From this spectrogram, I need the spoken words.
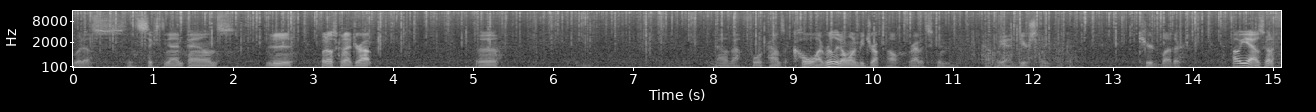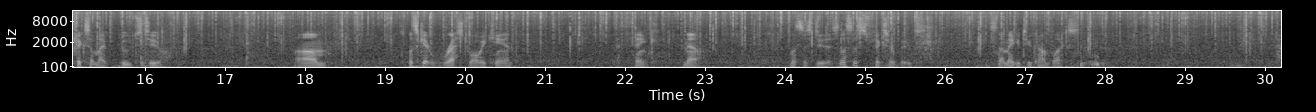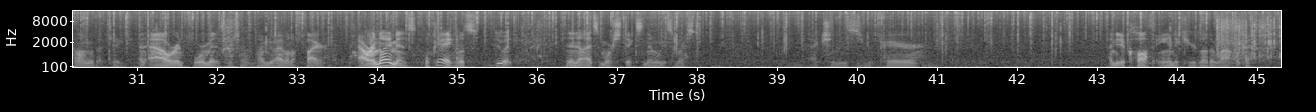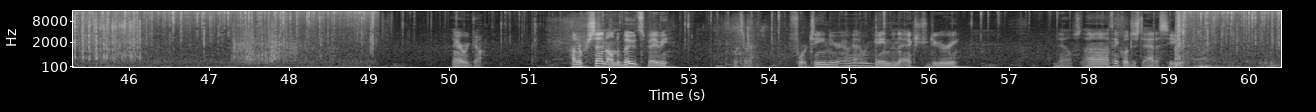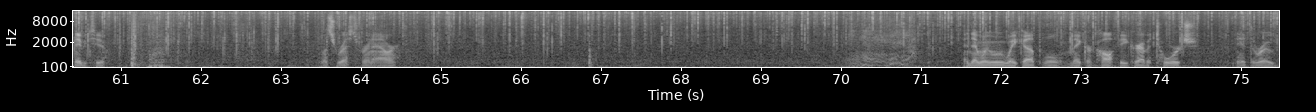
What else? That's 69 pounds. Ugh. What else can I drop? Uh, about four pounds of coal. I really don't want to be dropping. Oh, rabbit skin. Oh, yeah, deer skin. Okay. Cured leather. Oh, yeah, I was going to fix up my boots, too. Um, let's get rest while we can. I think. No. Let's just do this. Let's just fix our boots. Let's not make it too complex. How long will that take? An hour and four minutes? How much time do I have on a fire? Hour and nine minutes. Okay, let's do it. And then I'll add some more sticks and then we'll get some rest. Actions, repair. I need a cloth and a cured leather. Wow, okay. There we go. 100% on the boots, baby. What's our 14 degree? Okay, we gained an extra degree. It helps. Uh, I think we'll just add a cedar. Maybe two. Let's rest for an hour. Then when we wake up, we'll make our coffee, grab a torch, and hit the road.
